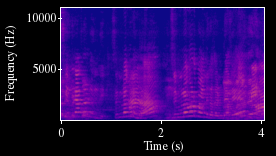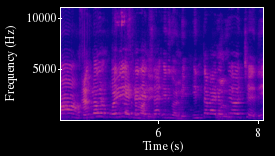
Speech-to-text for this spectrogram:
సిమ్లా. కూడా ఉంది. సిమ్లో కూడా ఉందా? సిమ్లో కూడా పోయింది కదండి అది? సిమ్లో కూడా పోయింది తెలుసా? ఇదిగోండి వచ్చేది.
